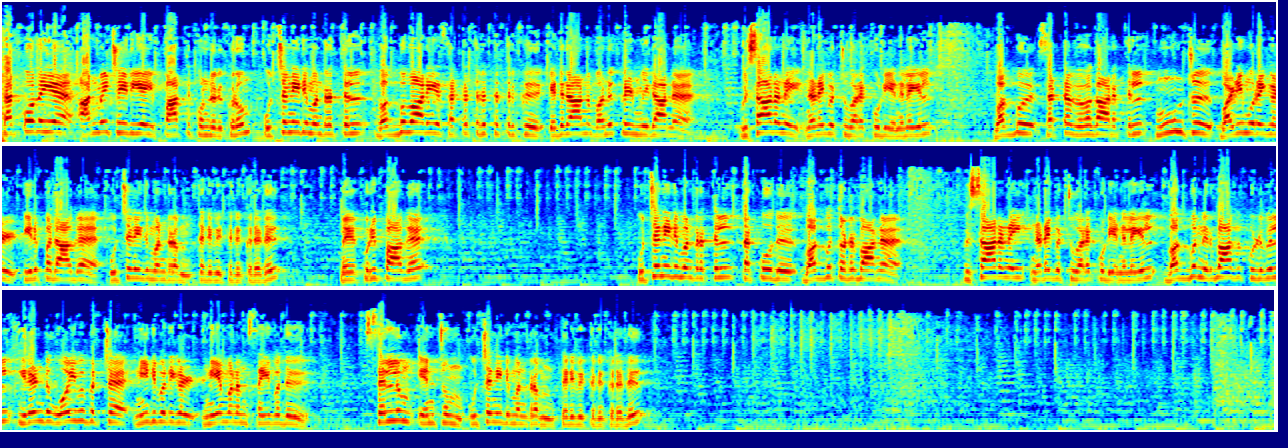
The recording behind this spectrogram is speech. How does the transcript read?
தற்போதைய அண்மை செய்தியை பார்த்துக் கொண்டிருக்கிறோம். உச்சநீதிமன்றத்தில் வக்பு வாரிய சட்ட திருத்தத்திற்கு எதிரான மனுக்கள் மீதான விசாரணை நடைபெற்று வரக்கூடிய நிலையில் வக்பு சட்ட விவகாரத்தில் மூன்று வழிமுறைகள் இருப்பதாக உச்சநீதிமன்றம் தெரிவித்திருக்கிறது. மிக குறிப்பாக உச்சநீதிமன்றத்தில் தற்போது வக்பு தொடர்பான விசாரணை நடைபெற்று வரக்கூடிய நிலையில் வக்பு நிர்வாக குழுவில் இரண்டு ஓய்வு பெற்ற நீதிபதிகள் நியமனம் செய்வது செல்லும் என்றும் உச்சநீதிமன்றம் தெரிவித்திருக்கிறது.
